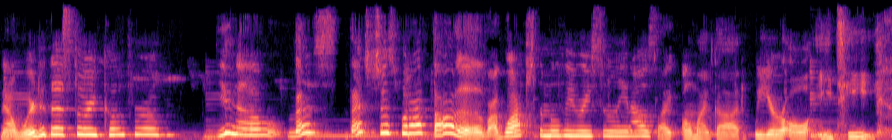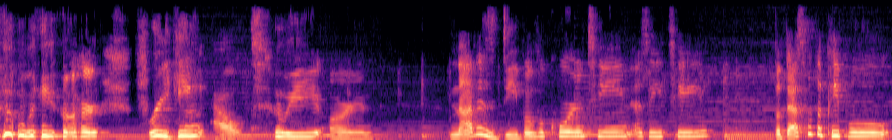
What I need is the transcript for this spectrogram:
Now, where did that story come from? You know, that's that's just what I thought of. I watched the movie recently and I was like, "Oh my god, we are all ET. we are freaking out. We are not as deep of a quarantine as ET, but that's what the people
